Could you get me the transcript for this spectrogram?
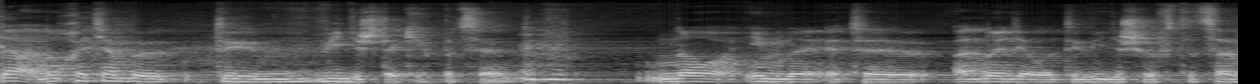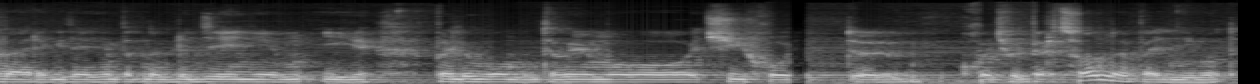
Да, ну хотя бы ты видишь таких пациентов. Но именно это одно дело, ты видишь их в стационаре, где они под наблюдением, и по любому твоему чиху э, хоть в операционную поднимут.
